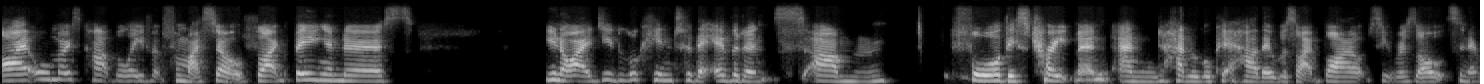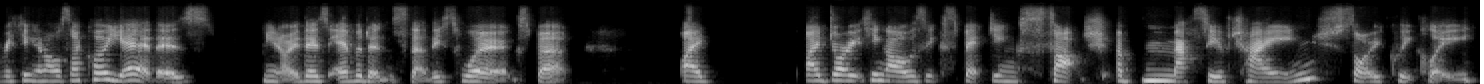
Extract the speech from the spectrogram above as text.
I almost can't believe it for myself. Like being a nurse, you know, I did look into the evidence um, for this treatment and had a look at how there was like biopsy results and everything. And I was like, oh, yeah, there's, you know, there's evidence that this works. But I I don't think I was expecting such a massive change so quickly.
